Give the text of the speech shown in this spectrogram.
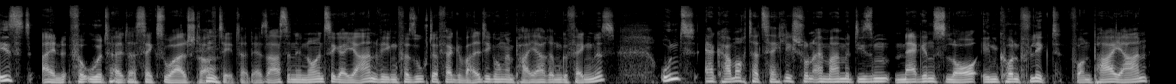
ist ein verurteilter Sexualstraftäter. Der saß in den 90er Jahren wegen versuchter Vergewaltigung ein paar Jahre im Gefängnis. Und er kam auch tatsächlich schon einmal mit diesem Megan's Law in Konflikt. Vor ein paar Jahren,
